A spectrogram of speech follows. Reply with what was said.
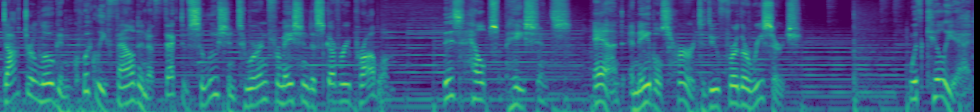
Dr. Logan quickly found an effective solution to her information discovery problem. This helps patients and enables her to do further research. With Chiliad,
